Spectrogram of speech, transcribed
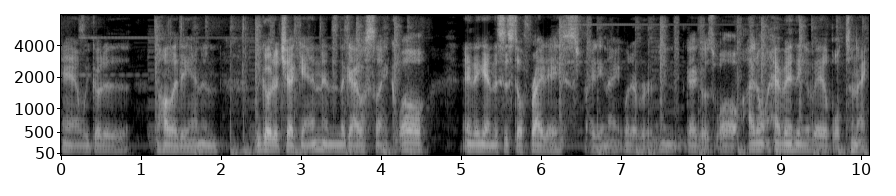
and we go to the Holiday Inn and we go to check in and the guy was like, well, and again, this is still Friday, it's Friday night, whatever. And guy goes, Well, I don't have anything available tonight,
